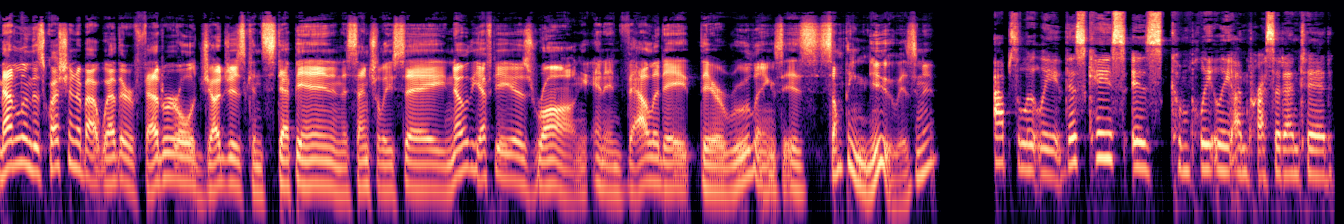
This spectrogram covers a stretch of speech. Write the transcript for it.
Madlin, this question about whether federal judges can step in and essentially say, no, the FDA is wrong and invalidate their rulings is something new, isn't it? Absolutely. This case is completely unprecedented.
